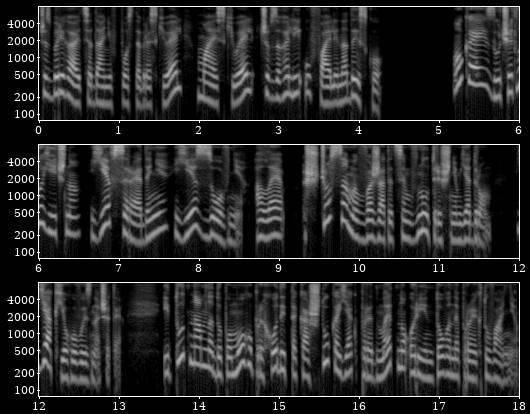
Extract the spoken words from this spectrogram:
чи зберігаються дані в PostgreSQL, MySQL чи взагалі у файлі на диску. Окей, звучить логічно. Є всередині, є ззовні. Але що саме вважати цим внутрішнім ядром? Як його визначити? І тут нам на допомогу приходить така штука, як предметно-орієнтоване проєктування.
